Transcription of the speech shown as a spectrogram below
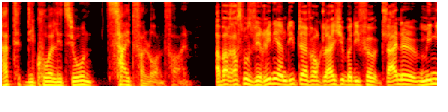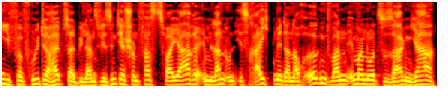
hat die Koalition Zeit verloren vor allem. Aber Rasmus, wir reden ja im Deep Dive auch gleich über die kleine, mini verfrühte Halbzeitbilanz. Wir sind ja schon fast zwei Jahre im Land und es reicht mir dann auch irgendwann immer nur zu sagen, ja,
